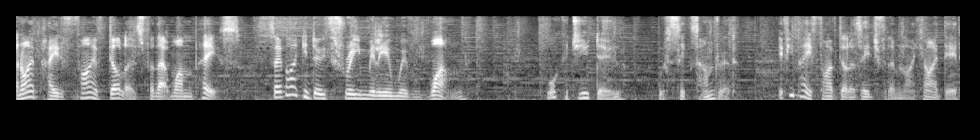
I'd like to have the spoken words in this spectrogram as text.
And I paid $5 for that one piece. So if I can do 3 million with one, what could you do with 600? If you pay $5 each for them like I did,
